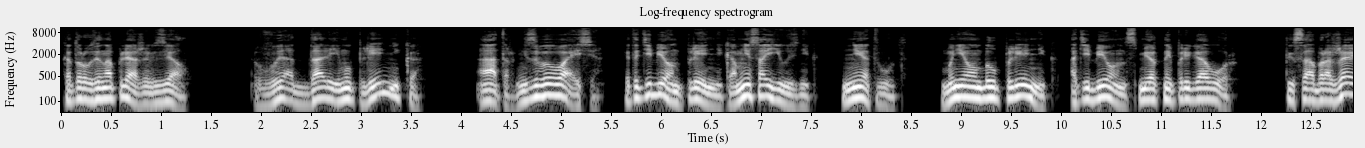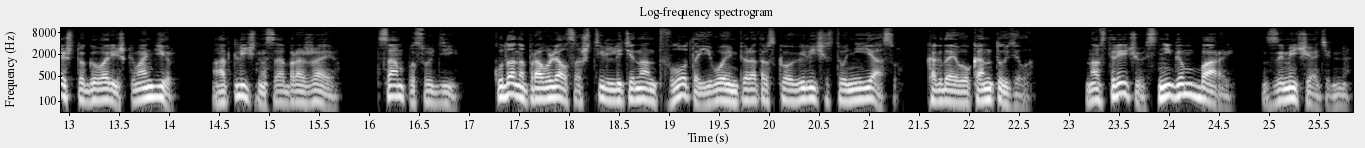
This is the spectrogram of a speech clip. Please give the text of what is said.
которого ты на пляже взял. Вы отдали ему пленника? Атор, не забывайся. Это тебе он пленник, а мне союзник. Нет, Вуд, мне он был пленник, а тебе он смертный приговор. Ты соображаешь, что говоришь, командир? Отлично соображаю. Сам посуди. Куда направлялся штиль-лейтенант флота его императорского величества Ниясу, когда его контузило? Навстречу с Нигом Барой. Замечательно.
